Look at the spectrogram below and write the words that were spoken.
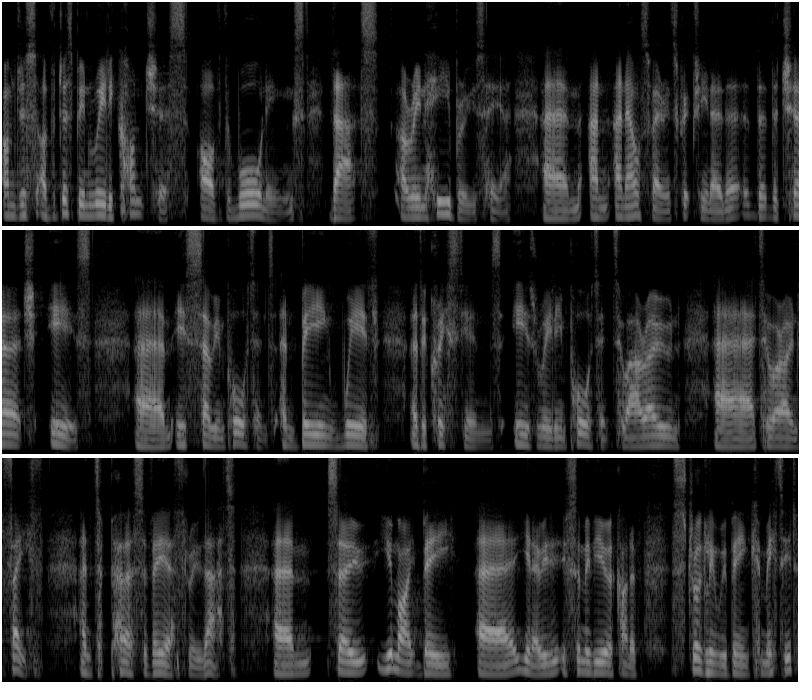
I'm just, I've just been really conscious of the warnings that are in Hebrews here um, and, and elsewhere in Scripture. You know, that the, the church is um, is so important, and being with other Christians is really important to our own uh, to our own faith, and to persevere through that. Um, so you might be, uh, you know, if some of you are kind of struggling with being committed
